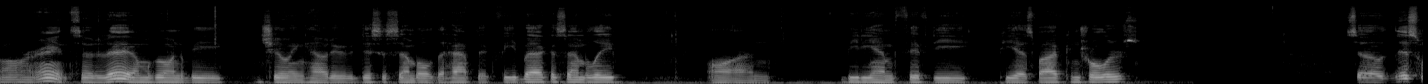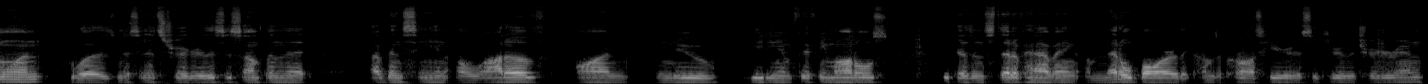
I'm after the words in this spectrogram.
Alright, so today I'm going to be showing how to disassemble the haptic feedback assembly on BDM 50 PS5 controllers. So this one was missing its trigger. This is something that I've been seeing a lot of on the new BDM 50 models because instead of having a metal bar that comes across here to secure the trigger in,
